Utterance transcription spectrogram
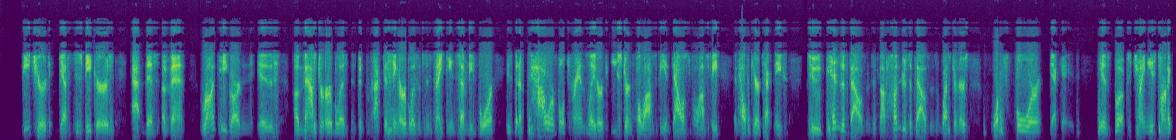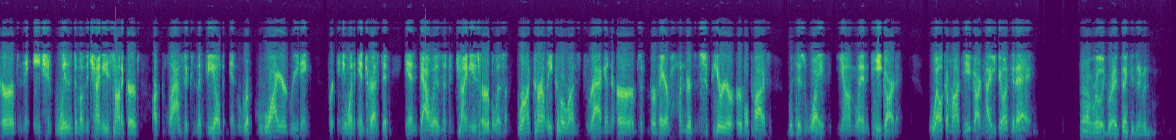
featured guest speakers at this event. Ron Teeguarden is a master herbalist, has been practicing herbalism since 1974. He's been a powerful translator of Eastern philosophy and Taoist philosophy and healthcare techniques to tens of thousands, if not hundreds of thousands of Westerners for four decades. His books, Chinese Tonic Herbs and the Ancient Wisdom of the Chinese Tonic Herbs, are classics in the field and required reading for anyone interested in Taoism and Chinese herbalism. Ron currently co-runs Dragon Herbs, a purveyor of hundreds of superior herbal products with his wife, Yanlin Teeguarden. Welcome, Ron Teeguarden. How are you doing today? Oh, really great. Thank you, David.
